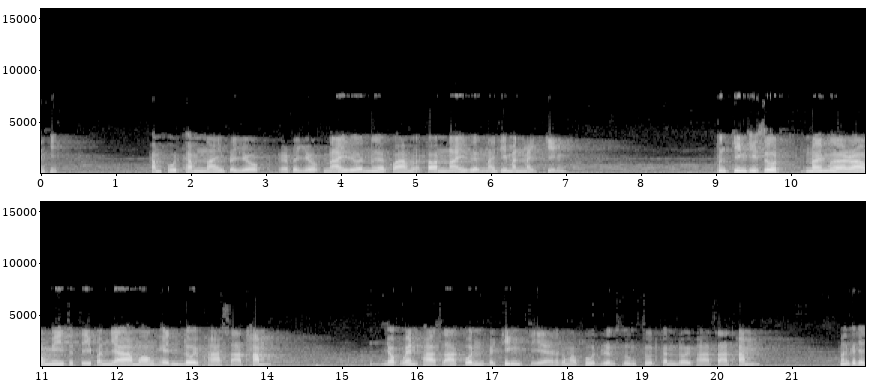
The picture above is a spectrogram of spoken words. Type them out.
นี่คำพูดคำไหนประโยคประโยคไหนหรือเนื้อความตอนไหนเรื่องไหนที่มันไม่จริง มันจริงที่สุดในเมื่อเรามีสติปัญญามองเห็นโดยภาษาธรรม ยกเว้นภาษาคนไปทิ้งเสียแล้วก็มาพูดเรื่องสูงสุดกันโดยภาษาธรรม มันก็จะ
